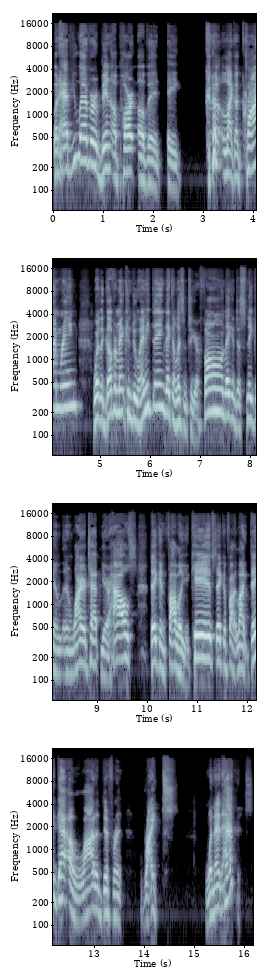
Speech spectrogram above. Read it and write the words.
but have you ever been a part of a, a like a crime ring where the government can do anything? They can listen to your phone, they can just sneak in and wiretap your house, they can follow your kids, they can find like they got a lot of different rights when that happens.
